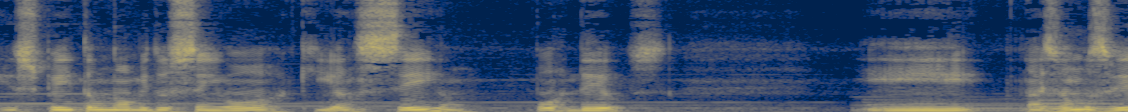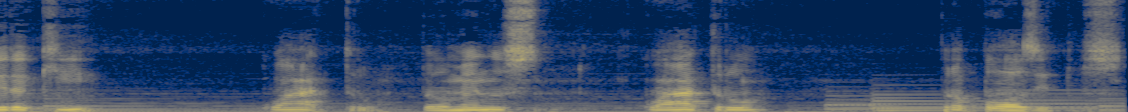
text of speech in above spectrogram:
respeitam o nome do Senhor, que anseiam por Deus. E nós vamos ver aqui quatro, pelo menos quatro propósitos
